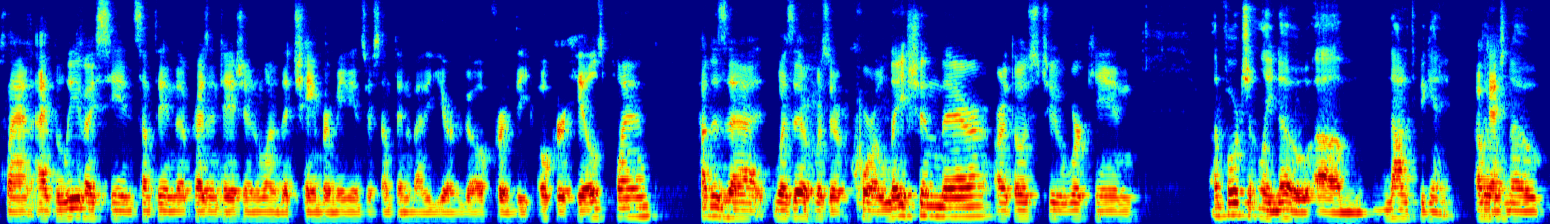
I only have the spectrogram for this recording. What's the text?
plan? I believe I seen something in the presentation, one of the chamber meetings or something about a year ago for the Oquirrh Hills plan. How does that was there was there a correlation there? Are those two working? unfortunately no um, not at the beginning there was no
